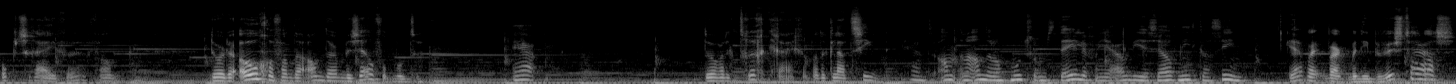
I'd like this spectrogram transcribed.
opschrijven van door de ogen van de ander mezelf ontmoeten. Ja. Door wat ik terugkrijg en wat ik laat zien. ja een ander ontmoet soms delen van jou die je zelf niet kan zien. Ja, waar, waar ik me niet bewust van Ja. was.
